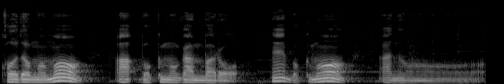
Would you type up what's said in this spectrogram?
子供もあ僕も頑張ろう、ね、僕もあの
